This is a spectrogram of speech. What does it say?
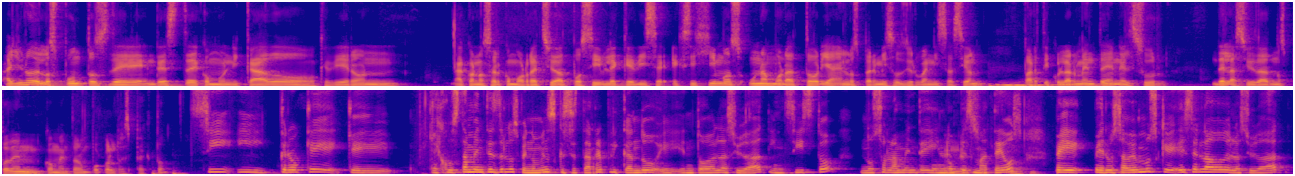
Hay uno de los puntos de, este comunicado que dieron a conocer como Red Ciudad Posible que dice, exigimos una moratoria en los permisos de urbanización, mm. particularmente en el sur de la ciudad. ¿Nos pueden comentar un poco al respecto? Sí, y creo que, que, justamente es de los fenómenos que se está replicando eh, en toda la ciudad, insisto, no solamente en, López Mateos, pero sabemos que ese lado de la ciudad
